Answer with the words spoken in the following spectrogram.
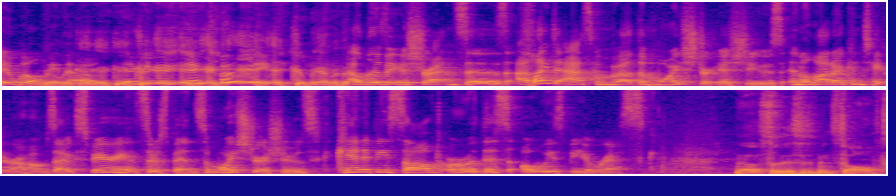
It will be Really. though. It- it- it- it- could be. I mean, Olivia Stratton says, I'd like to ask him about the moisture issues. In a lot of container homes I've experienced, there's been some moisture issues. Can it be solved or would this always be a risk? No, so this has been solved.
